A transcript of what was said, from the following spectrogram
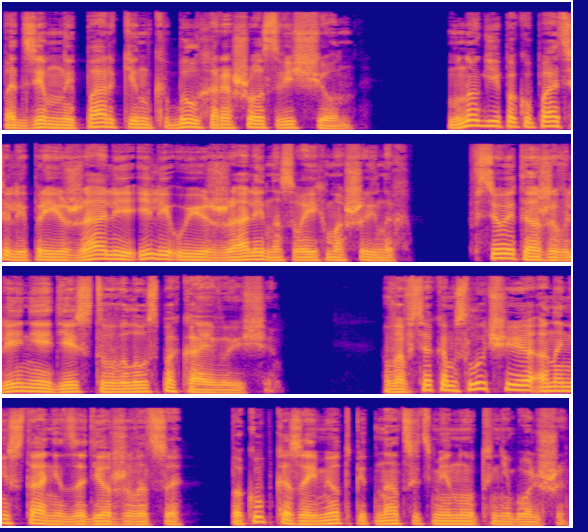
подземный паркинг был хорошо освещен. Многие покупатели приезжали или уезжали на своих машинах. Все это оживление действовало успокаивающе. Во всяком случае, она не станет задерживаться. Покупка займет 15 минут, не больше.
